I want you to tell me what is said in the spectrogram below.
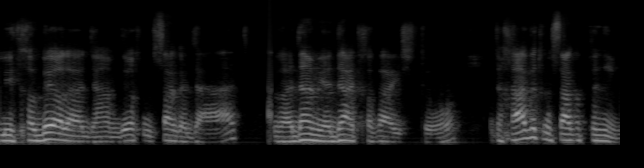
להתחבר לאדם דרך מושג הדעת, והאדם ידע את חווה אשתו, אתה חייב את מושג הפנים.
